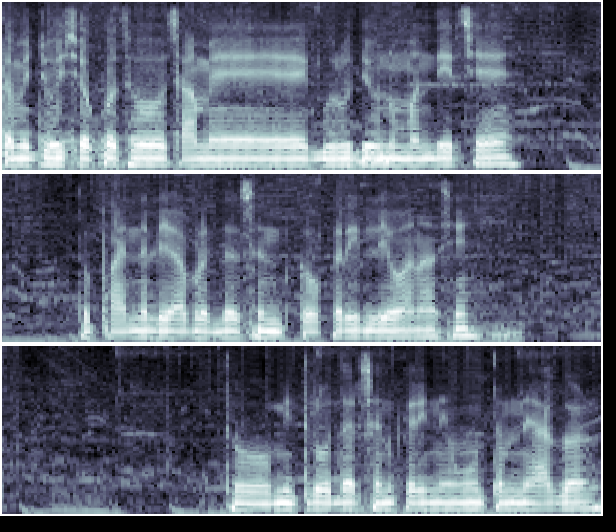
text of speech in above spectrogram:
તમે જોઈ શકો છો, સામે ગુરુદેવનું મંદિર છે. તો ફાઇનલી આપણે દર્શન કરી લેવાના છે. તો મિત્રો, દર્શન કરીને હું તમને આગળ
